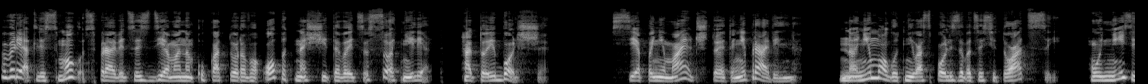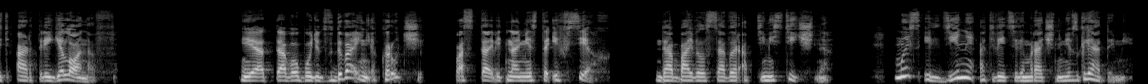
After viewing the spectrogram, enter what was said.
вряд ли смогут справиться с демоном, у которого опыт насчитывается сотни лет, а то и больше. Все понимают, что это неправильно, но не могут не воспользоваться ситуацией, унизить арт-регелонов. И оттого будет вдвойне круче поставить на место их всех, добавил Савер оптимистично. Мы с Ильдиной ответили мрачными взглядами.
